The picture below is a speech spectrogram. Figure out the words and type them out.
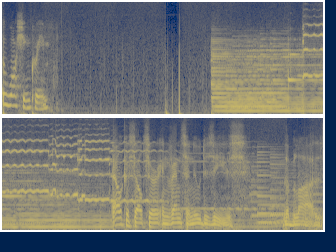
The washing cream. Alka-Seltzer invents a new disease, the blahs.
